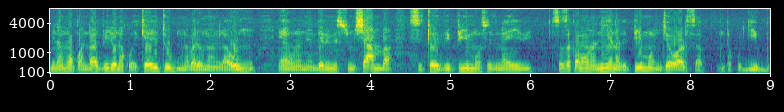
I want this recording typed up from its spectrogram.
Mimi naamua kuandaa video na kuwekea YouTube, na bado unanilaumu eh, unaniambia mimi si mshamba, sitoi vipimo, si hivi na hivi. Sasa kama una nia na vipimo, njoo WhatsApp nitakujibu.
